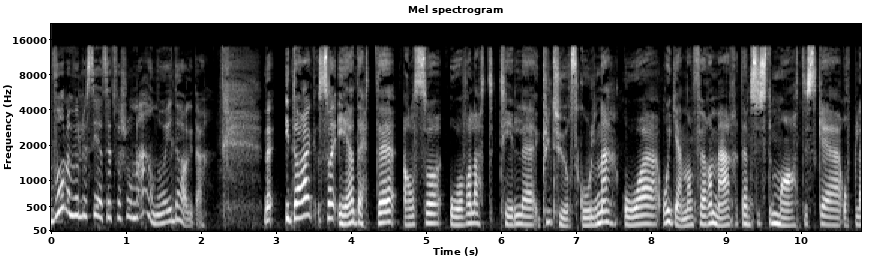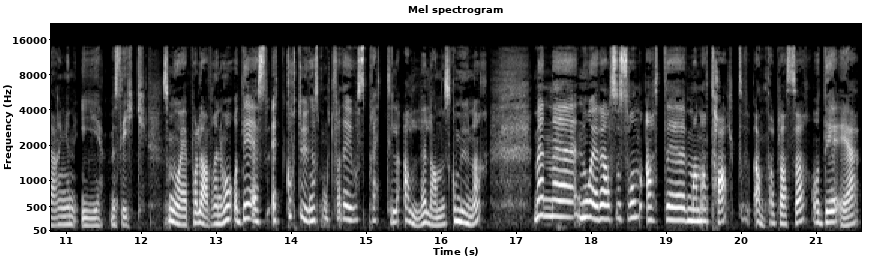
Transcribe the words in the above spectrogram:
Hvordan vil du si at situasjonen er nå i dag, da? I dag så er dette altså overlatt til eh, kulturskolene å, gjennomføre mer den systematiske opplæringen i musikk, som jo er på lavere nivå. Og det er et godt utgangspunkt, for det er jo spredt til alle landets kommuner. Men eh, nå er det altså sånn at eh, man har talt antall plasser, og det er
